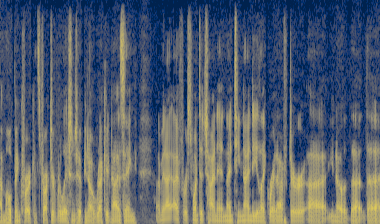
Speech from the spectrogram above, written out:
I'm hoping for a constructive relationship. You know, recognizing. I mean, I, I first went to China in 1990, like right after, uh, you know, the the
